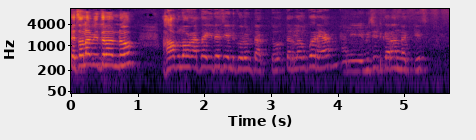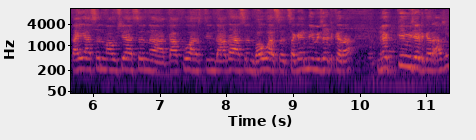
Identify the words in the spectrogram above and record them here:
तर चला मित्रांनो हा ब्लॉग आता इथेच एंड करून टाकतो. तर लवकर या आणि विजिट करा नक्कीच. ताई असन मावशी असन काकू असतील दादा असन भाऊ असन सगळ्यांनी विजिट करा. नक्की विजिट करा. अजून?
